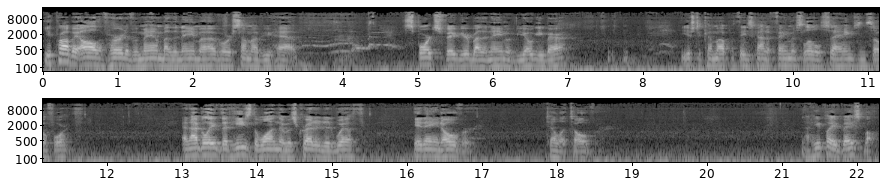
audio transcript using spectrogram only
You probably all have heard of a man by the name of, or some of you have, sports figure by the name of Yogi Berra. he used to come up with these kind of famous little sayings and so forth. And I believe that he's the one that was credited with, it ain't over till it's over. Now, he played baseball.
